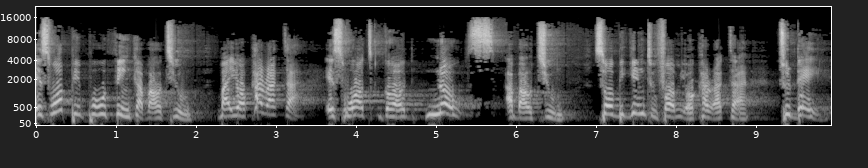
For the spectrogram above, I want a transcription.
is what people think about you, but your character is what God knows about you. So begin to form your character today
